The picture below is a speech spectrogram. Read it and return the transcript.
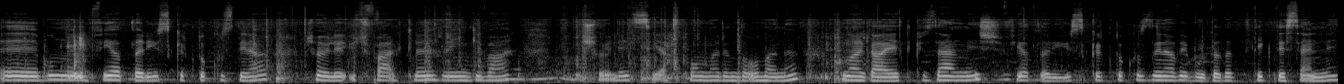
Ee, bunların fiyatları 149 lira. Şöyle üç farklı rengi var. Şöyle siyah tonlarında olanı. Bunlar gayet güzelmiş. Fiyatları 149 lira ve burada da tek desenli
